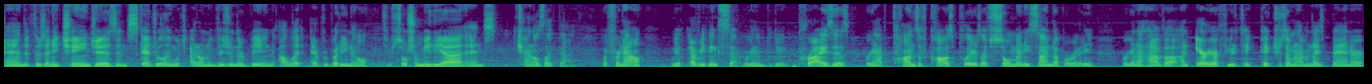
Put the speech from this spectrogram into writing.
And if there's any changes in scheduling, which I don't envision there being, I'll let everybody know through social media and channels like that. But for now, we have everything set. We're going to be doing prizes. We're going to have tons of cosplayers. I have so many signed up already. We're going to have uh, an area for you to take pictures. I'm going to have a nice banner.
